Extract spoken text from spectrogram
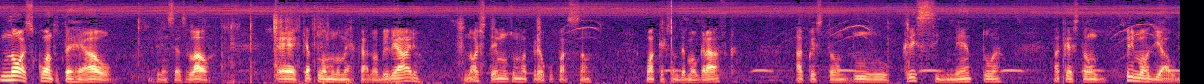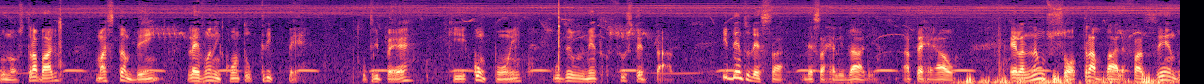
nós, quanto Terreal, Venceslau, é, que atuamos no mercado imobiliário, nós temos uma preocupação com a questão demográfica, a questão do crescimento, a questão primordial do nosso trabalho, mas também levando em conta o tripé. O tripé que compõe o desenvolvimento sustentável. E dentro dessa, dessa realidade, a Terreal, ela não só trabalha fazendo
